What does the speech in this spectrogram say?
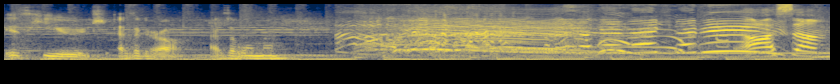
is huge as a girl, as a woman. Awesome.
